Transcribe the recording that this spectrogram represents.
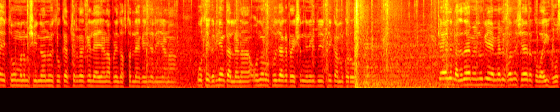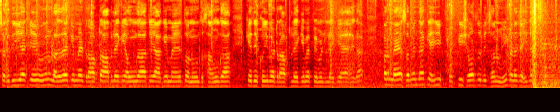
ਇਥੋਂ ਮਤਲਬ ਮਸ਼ੀਨਾਂ ਨੂੰ ਇਥੋਂ ਕੈਪਚਰ ਕਰਕੇ ਲੈ ਜਾਣਾ, ਆਪਣੇ ਦਫ਼ਤਰ ਲੈ ਕੇ ਚਲੇ ਜਾਣਾ, ਉੱਥੇ ਖੜੀਆਂ ਕਰ ਲੈਣਾ, ਉਹਨਾਂ ਨੂੰ ਉੱਥੋਂ ਜਾ ਕੇ ਡਾਇਰੈਕਸ਼ਨ ਦੇਣੀ ਕਿ ਤੁਸੀਂ ਇੱਥੇ ਕੰਮ ਕਰੋ। ਸ਼ਾਇਦ ਲੱਗਦਾ ਹੈ ਮੈਨੂੰ ਕਿ ਐਮਐਲਏ ਸਾਹਿਬ ਨੇ ਸ਼ਾਇਦ ਰਕਵਾਈ ਹੋ ਸਕਦੀ ਹੈ ਕਿ ਉਹਨਾਂ ਨੂੰ ਲੱਗਦਾ ਹੈ ਕਿ ਮੈਂ ਡਰਾਫਟ ਆਪ ਲੈ ਕੇ ਆਉਂਗਾ ਤੇ ਆ ਕੇ ਮੈਂ ਤੁਹਾਨੂੰ ਦਿਖਾਉਂਗਾ ਕਿ ਦੇਖੋ ਜੀ ਮੈਂ ਡਰਾਫਟ ਲੈ ਕੇ, ਮੈਂ ਪੇਮੈਂਟ ਲੈ ਕੇ ਆਇਆ ਹੈਗਾ। ਪਰ ਮੈਂ ਸਮਝਦਾ ਕਿ ਇਹ ਫੋਕੀ ਸ਼ੋਰਟ ਦੇ ਵਿੱਚ ਸਾਨੂੰ ਨਹੀਂ ਪੈਣਾ ਚਾਹੀਦਾ।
